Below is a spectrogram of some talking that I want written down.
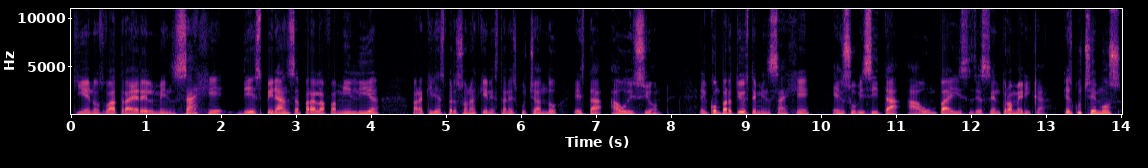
quien nos va a traer el mensaje de esperanza para la familia para aquellas personas quienes están escuchando esta audición. Él compartió este mensaje en su visita a un país de Centroamérica. Escuchemos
